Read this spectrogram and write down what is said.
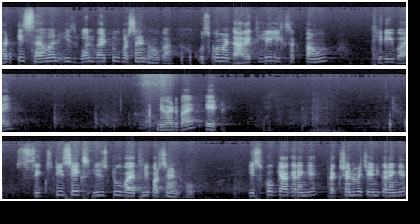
thirty seven is one by two percent होगा, उसको मैं डायरेक्टली लिख सकता हूँ three by divide by eight sixty six is two by three percent को, इसको क्या करेंगे? फ्रैक्शन में चेंज करेंगे।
